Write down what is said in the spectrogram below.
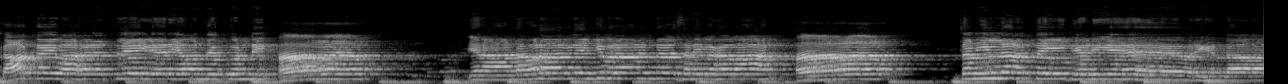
காக்கை வாகனத்திலே ஏறி வந்து கொண்டு. என் ஆண்டவனாக விளங்கி வரான் என்ற சனி பகவான் தன் இல்லறத்தை தேடிய வருகின்றாரா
